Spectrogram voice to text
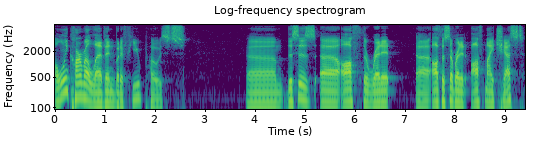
only Karma 11, but a few posts. Um, this is uh, off the Reddit, uh, off the subreddit, off my chest.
